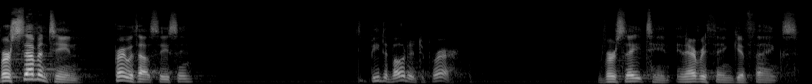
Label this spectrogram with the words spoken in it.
Verse 17. Pray without ceasing. Be devoted to prayer. Verse 18. In everything give thanks.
